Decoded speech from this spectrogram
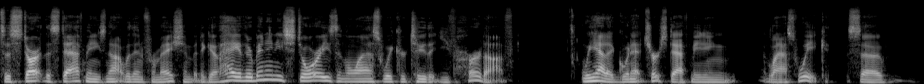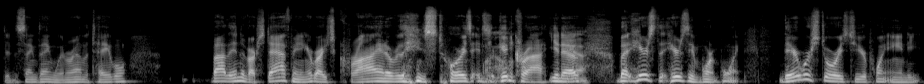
to start the staff meetings not with information, but to go, hey, have there been any stories in the last week or two that you've heard of? We had a Gwinnett Church staff meeting last week. So did the same thing, went around the table. By the end of our staff meeting, everybody's crying over these stories. It's wow. a good cry, you know. Yeah. But here's the here's the important point. There were stories, to your point, Andy.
